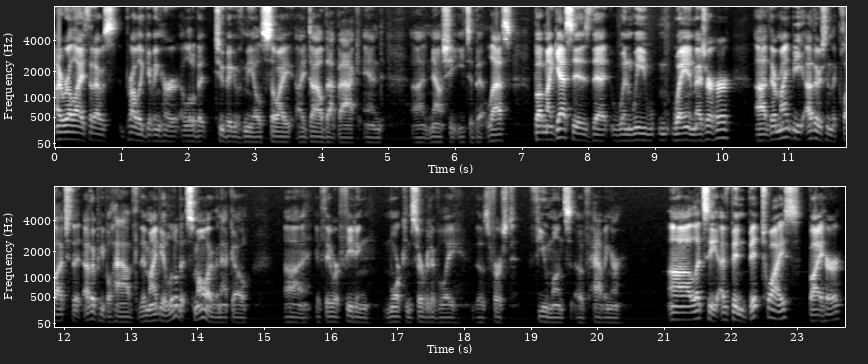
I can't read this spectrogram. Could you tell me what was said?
I realized that I was probably giving her a little bit too big of meals, so I, I dialed that back, and uh, now she eats a bit less. But my guess is that when we weigh and measure her, uh, there might be others in the clutch that other people have that might be a little bit smaller than Echo uh, if they were feeding more conservatively those first few months of having her. Uh, let's see, I've been bit twice by her.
